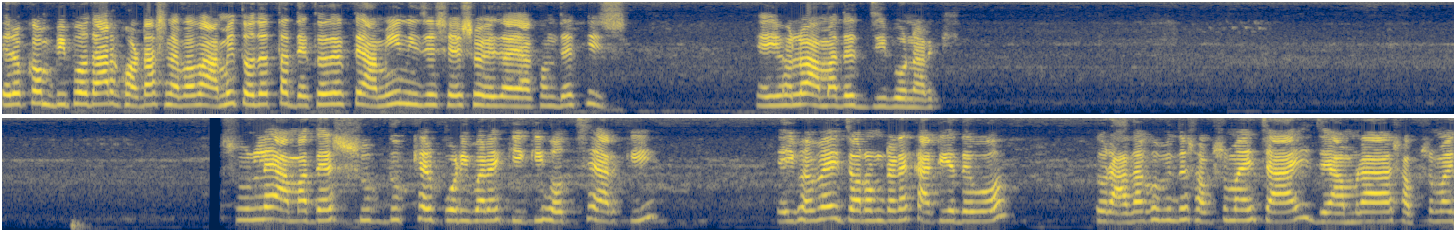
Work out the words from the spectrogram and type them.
এরকম বিপদ আর ঘটাস না বাবা আমি তোদেরটা দেখতে দেখতে আমি নিজে শেষ হয়ে যাই এখন দেখিস? এই হলো আমাদের জীবন আর কি। শুনলে আমাদের সুখ দুঃখের পরিবারে কি কি হচ্ছে আর কি? এইভাবেই জনমটারে কাটিয়ে দেব। তো রাধা গোবিন্দ সবসময় চাই যে আমরা সবসময়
